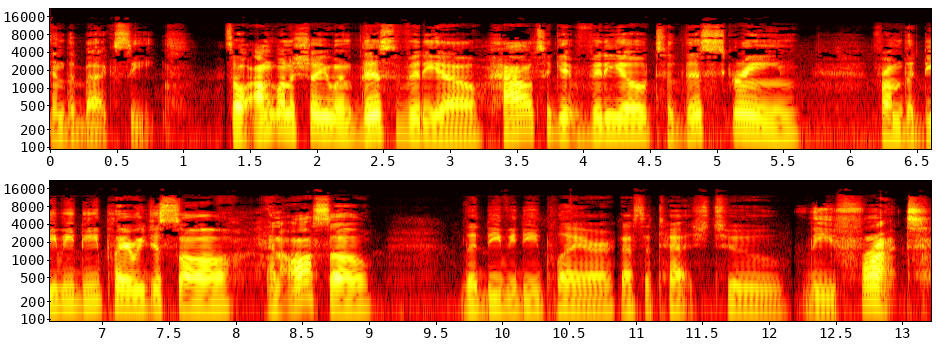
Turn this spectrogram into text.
in the back seat. So I'm gonna show you in this video how to get video to this screen from the DVD player we just saw and also the DVD player that's attached to the front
